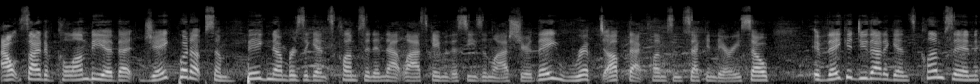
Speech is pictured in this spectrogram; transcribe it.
outside of Columbia that Jake put up some big numbers against Clemson in that last game of the season last year. They ripped up that Clemson secondary. So if they could do that against Clemson,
